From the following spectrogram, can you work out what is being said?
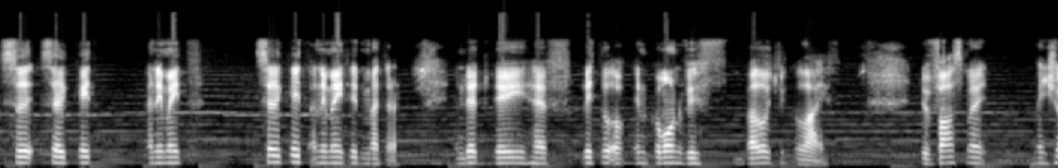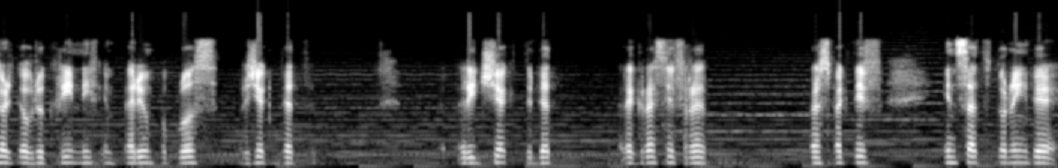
sil- silicate animate silicate animated matter, and that they have little in common with biological life. The vast ma- majority of the Green Leaf Imperium populace reject that reject that regressive re- perspective, instead turning their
